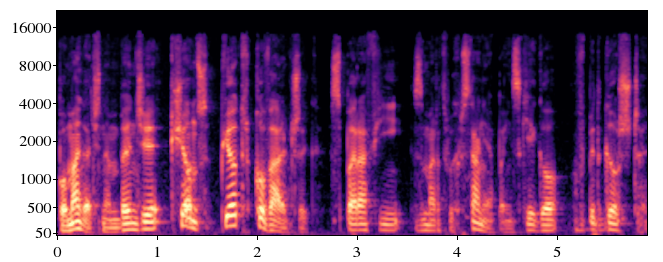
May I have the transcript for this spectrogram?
Pomagać nam będzie ksiądz Piotr Kowalczyk z parafii Zmartwychwstania Pańskiego w Bydgoszczy.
